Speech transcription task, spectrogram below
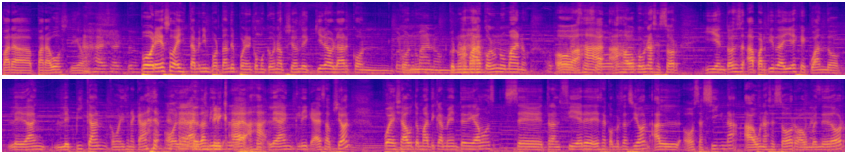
para, para vos, digamos. Ajá, exacto. Por eso es también importante poner como que una opción de quiero hablar con, con, un humano. con un humano. Con un humano. O, ajá, ajá, o con un asesor. Y entonces a partir de ahí es que cuando le dan, le pican, como dicen acá, o le dan, clic, ajá, le dan clic a esa opción, pues ya automáticamente, digamos, se transfiere esa conversación al, o se asigna a un asesor o a un, vendedor,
